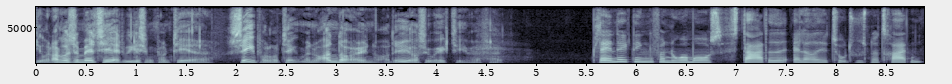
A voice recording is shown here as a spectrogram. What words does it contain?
det var nok også med til, at vi ligesom kom til at se på nogle ting med nogle andre øjne, og det er også vigtigt i hvert fald. Planlægningen for Nordmors startede allerede i 2013,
